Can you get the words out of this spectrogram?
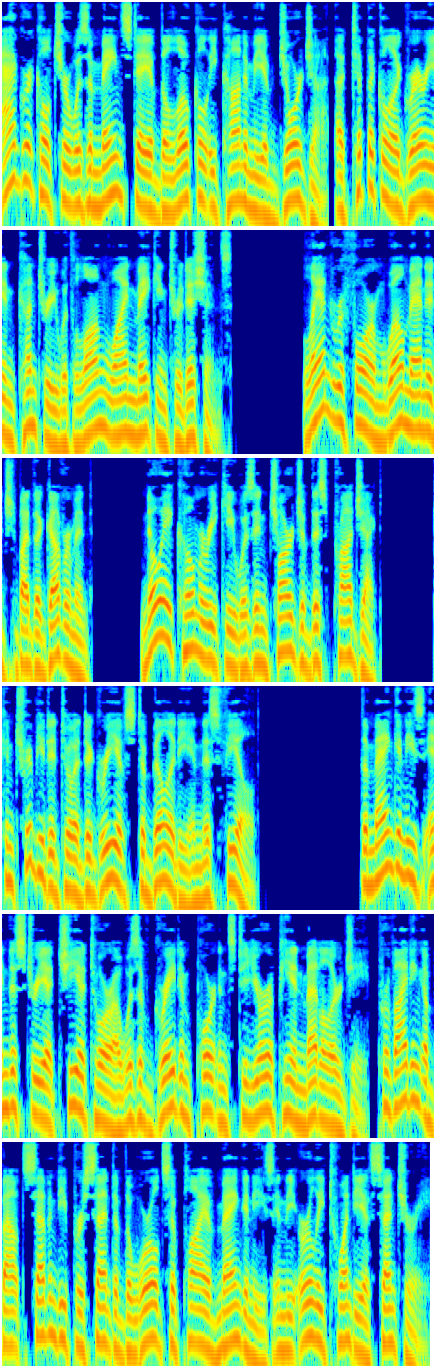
Agriculture was a mainstay of the local economy of Georgia, a typical agrarian country with long wine-making traditions. Land reform well managed by the government—Noe Khomeriki was in charge of this project—contributed to a degree of stability in this field. The manganese industry at Chiatura was of great importance to European metallurgy, providing about 70% of the world supply of manganese in the early 20th century.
